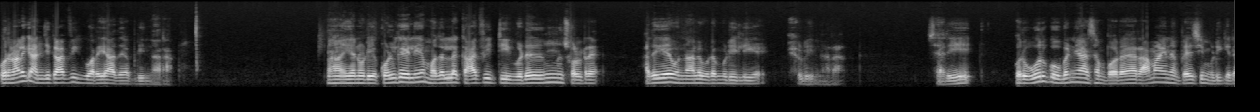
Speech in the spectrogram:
ஒரு நாளைக்கு அஞ்சு காஃபிக்கு குறையாது அப்படின்னாரான் நான் என்னுடைய கொள்கையிலேயே முதல்ல காஃபி டீ விடுன்னு சொல்கிறேன் அதையே உன்னால் விட முடியலையே அப்படின்னாரா? சரி ஒரு ஊருக்கு உபன்யாசம் போகிற ராமாயணம் பேசி முடிக்கிற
